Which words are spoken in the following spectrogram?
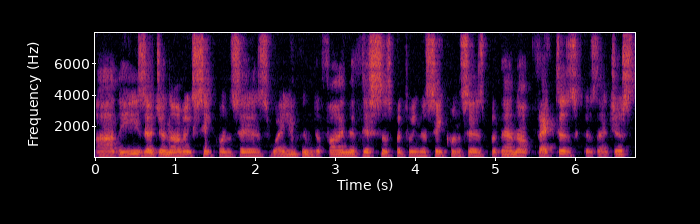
Uh, these are genomic sequences where you can define the distance between the sequences, but they're not vectors because they're just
